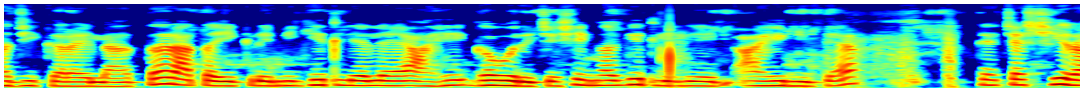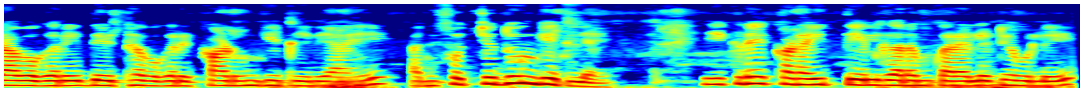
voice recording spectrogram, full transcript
भाजी करायला. तर आता इकडे मी घेतलेले आहे गवरीच्या शेंगा घेतलेली आहे मी त्या. त्याच्या शिरा वगैरे देठं वगैरे काढून घेतलेली आहे आणि स्वच्छ धुवून घेतले आहे. इकडे कढईत तेल गरम करायला ठेवले.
